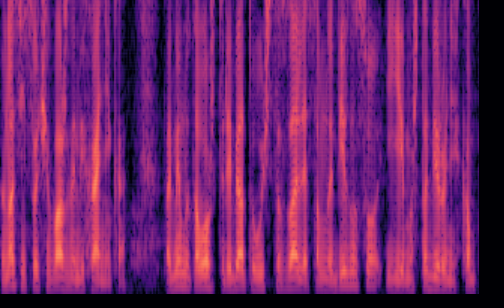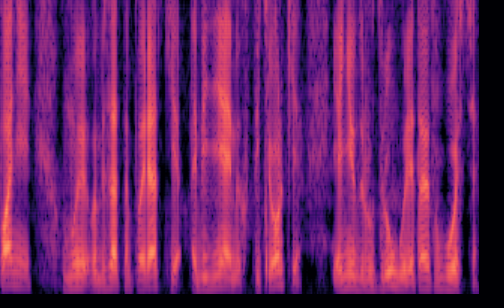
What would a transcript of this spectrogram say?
И у нас есть очень важная механика. Помимо того, что ребята учатся в зале со мной бизнесу и масштабированию их компаний, мы в обязательном порядке объединяем их в пятерки, и они друг к другу летают в гости.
